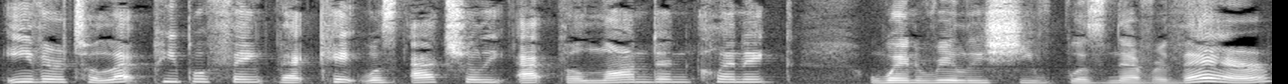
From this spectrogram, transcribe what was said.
either to let people think that Kate was actually at the London clinic when really she was never there,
